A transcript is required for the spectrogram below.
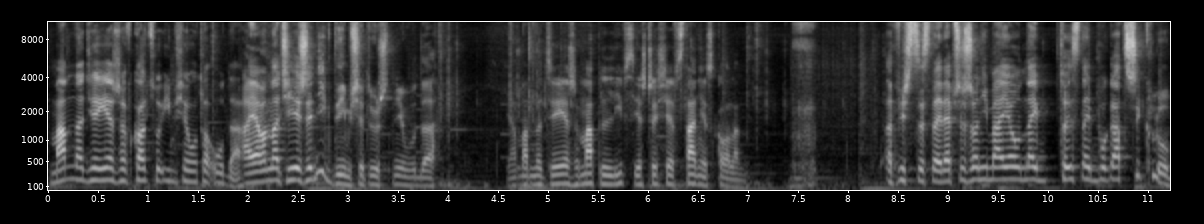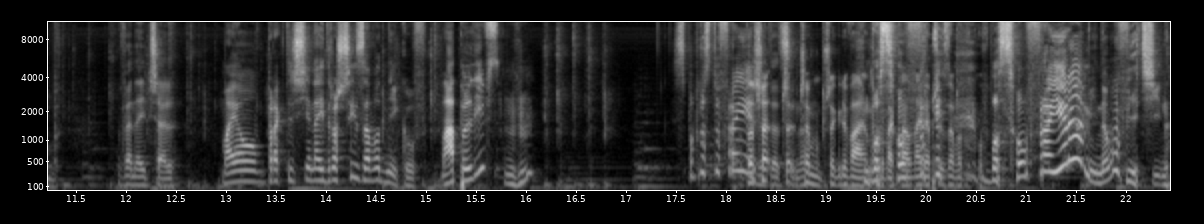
Mam nadzieję, że w końcu im się to uda. A ja mam nadzieję, że nigdy im się to już nie uda. Ja mam nadzieję, że Maple Leafs jeszcze się wstanie z kolan. A wiesz co jest najlepsze, że oni mają, naj... to jest najbogatszy klub w NHL. Mają praktycznie najdroższych zawodników. Maple Leafs? Jest po prostu To frajerzy cze- tacy, cze- no. czemu przegrywałem Bo są tak najlepszych fraje- zawodników? Bo są frajerami, no mówię ci, no.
